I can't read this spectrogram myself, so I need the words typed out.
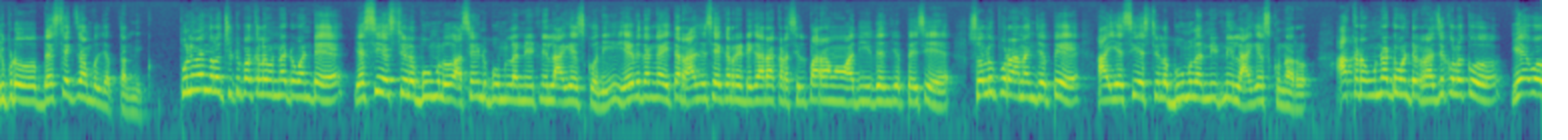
ఇప్పుడు బెస్ట్ ఎగ్జాంపుల్ చెప్తాను మీకు. పులివెందుల చుట్టుపక్కల ఉన్నటువంటి ఎస్సీ ఎస్టీల భూములు అసైన్డ్ భూములన్నింటినీ లాగేసుకొని ఏ విధంగా అయితే రాజశేఖర రెడ్డి గారు అక్కడ శిల్పారామం అది ఇది అని చెప్పేసి సొలుపురాన్ అని చెప్పి ఆ ఎస్సీ ఎస్టీల భూములన్నింటినీ లాగేసుకున్నారు. అక్కడ ఉన్నటువంటి రజకులకు ఏవో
